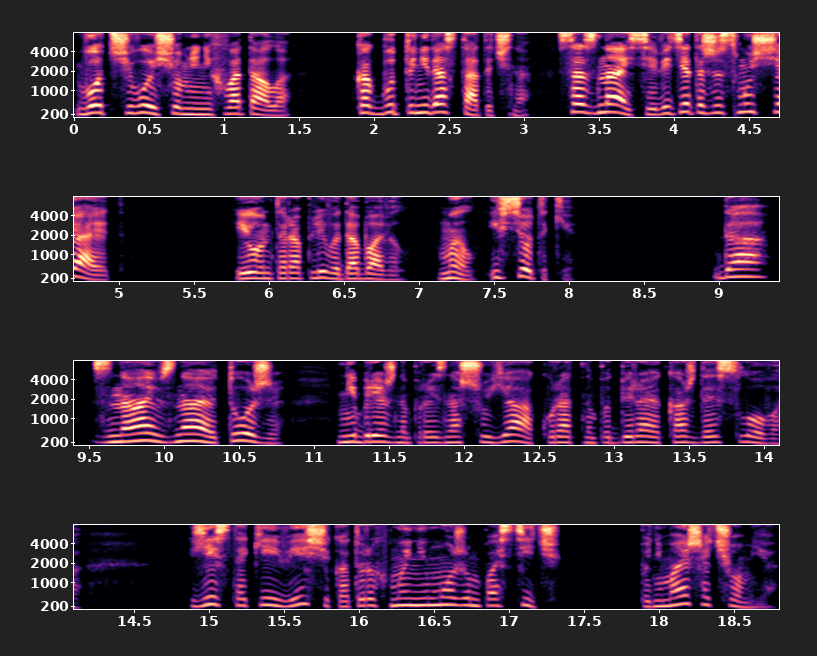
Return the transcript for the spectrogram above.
Вот чего еще мне не хватало. Как будто недостаточно. Сознайся, ведь это же смущает». И он торопливо добавил, «Мел, и все таки «Да, знаю, знаю, тоже. Небрежно произношу я, аккуратно подбирая каждое слово. Есть такие вещи, которых мы не можем постичь. Понимаешь, о чем я?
